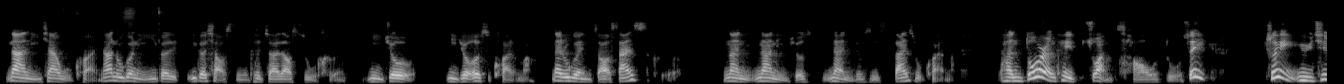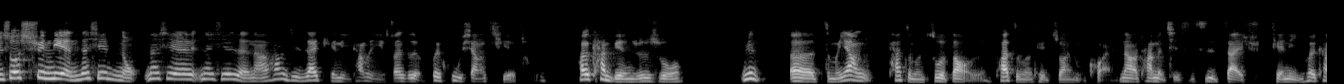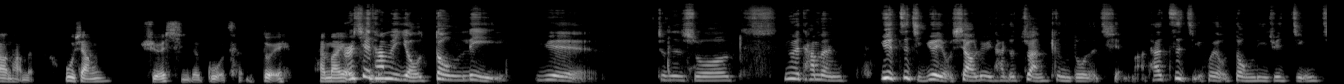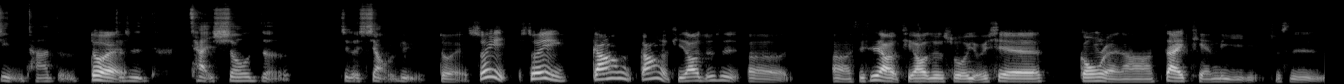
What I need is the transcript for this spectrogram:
那你现在五块，那如果你一个一个小时你可以摘到十五盒，你就你就二十块了嘛。那如果你摘到三十盒，那你那你就那你就是三十五块嘛。很多人可以赚超多，所以所以与其说训练那些农那些那些人啊，他们其实在田里，他们也算是会互相切磋，他会看别人，就是说，因为呃怎么样，他怎么做到的，他怎么可以赚那么快？那他们其实是在田里，你会看到他们互相学习的过程，对。还蛮有，而且他们有动力，越就是说，因为他们越自己越有效率，他就赚更多的钱嘛。他自己会有动力去精进他的，对，就是采收的这个效率。对，所以所以刚刚刚有提到，就是呃呃，Cecilia 有提到，就是说有一些工人啊，在田里就是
